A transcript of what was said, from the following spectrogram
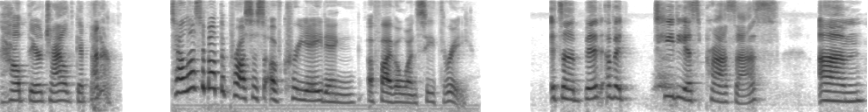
help their child get better. Tell us about the process of creating a 501c3. It's a bit of a tedious process. Um,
